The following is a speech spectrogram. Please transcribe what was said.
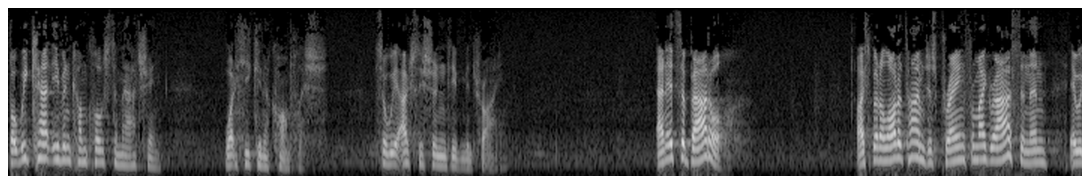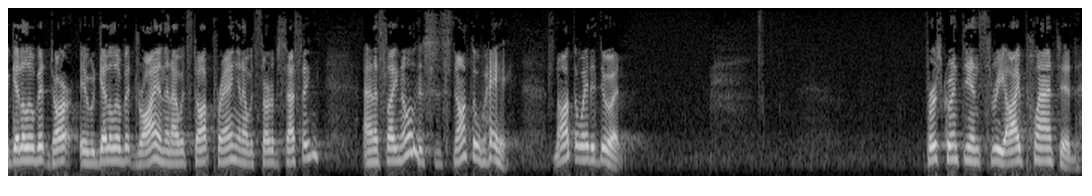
But we can't even come close to matching what He can accomplish. So we actually shouldn't even be trying. And it's a battle. I spent a lot of time just praying for my grass and then it would get a little bit dark, it would get a little bit dry and then I would stop praying and I would start obsessing. And it's like, no, this is not the way. It's not the way to do it. 1 Corinthians 3, I planted,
